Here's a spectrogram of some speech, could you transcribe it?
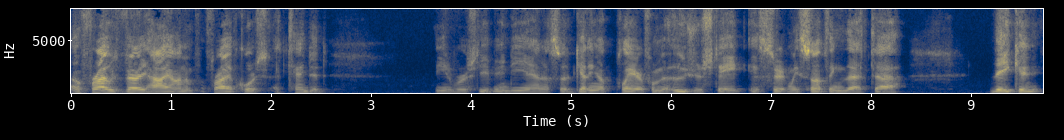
Oh, Frye was very high on him. Frye, of course, attended the University of Indiana. So getting a player from the Hoosier State is certainly something that uh, they can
